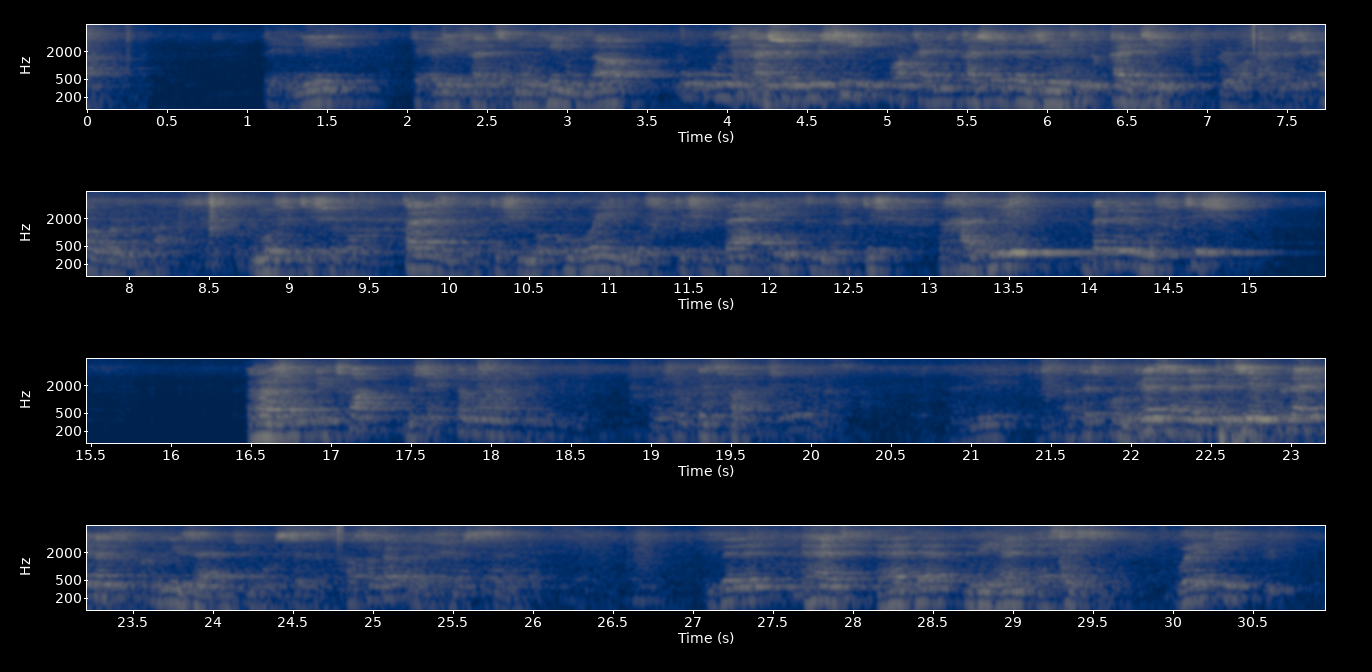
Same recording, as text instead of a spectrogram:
يعني تعريفات مهمة ونقاشات ماشي واقع النقاشات جديد قديم في الواقع ماشي أول مرة. المفتش المخطط المفتش المكون المفتش الباحث المفتش الخبير بدل المفتش رجل إطفاء ماشي حتى مراقب رجل اطفاء يعني تكون جالسه على الكتاب كلها هي كنفك النزاعات في المؤسسات خاصه في السنة اذا هذا هذا رهان اساسي ولكن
